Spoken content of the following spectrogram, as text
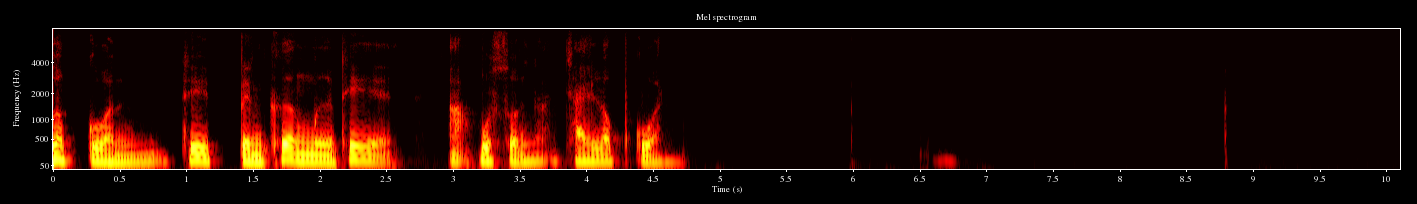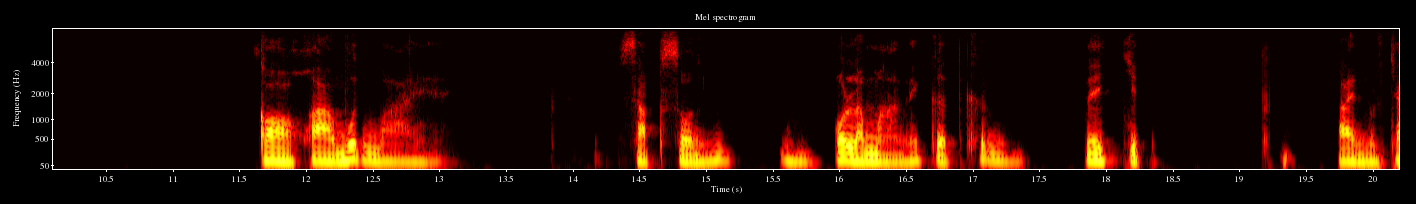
รบกวนที่เป็นเครื่องมือที่ อกุศลใช้รบกวน ก่อความวุ่นวาย สับสนโอลมานให้เกิดขึ้นในจิตภายในใจ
